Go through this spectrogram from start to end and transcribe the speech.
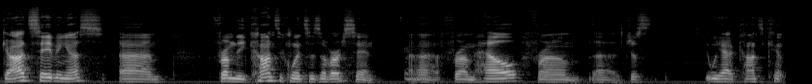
God saving us um, from the consequences of our sin, uh, from hell, from uh, just we have consequ-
